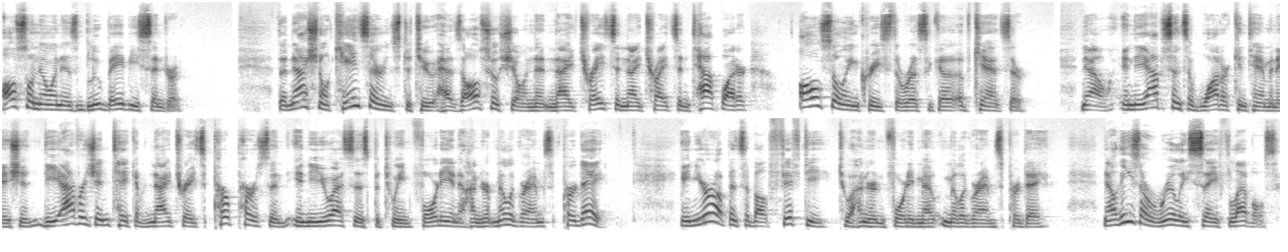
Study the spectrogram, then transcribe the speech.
also known as blue baby syndrome. The National Cancer Institute has also shown that nitrates and nitrites in tap water also increase the risk of cancer. Now, in the absence of water contamination, the average intake of nitrates per person in the US is between 40 and 100 milligrams per day. In Europe, it's about 50 to 140 milligrams per day. Now, these are really safe levels.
